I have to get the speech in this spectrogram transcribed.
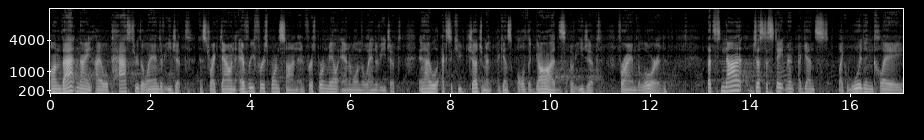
on that night I will pass through the land of Egypt and strike down every firstborn son and firstborn male animal in the land of Egypt, and I will execute judgment against all the gods of Egypt, for I am the Lord. That's not just a statement against like wood and clay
